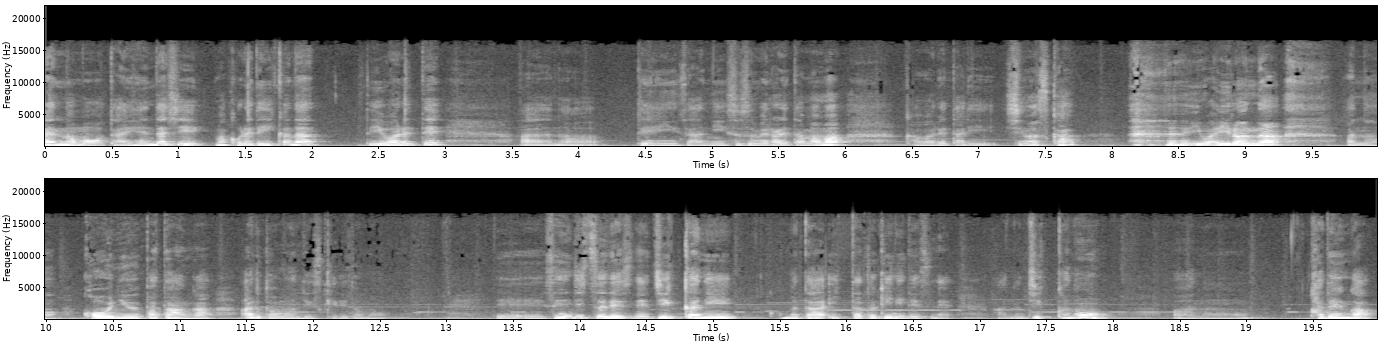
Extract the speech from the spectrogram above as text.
えるのも大変だし、まあ、これでいいかなって言われてあの店員さんに勧められたまま買われたりしますか？今いろんなあの購入パターンがあると思うんですけれども。で先日ですね実家にまた行った時にですねあの実家のあの家電が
